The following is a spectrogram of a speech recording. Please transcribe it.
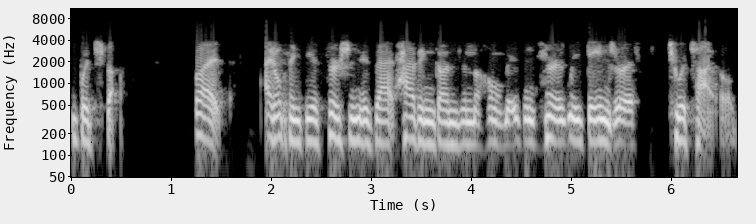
which sucks. But I don't think the assertion is that having guns in the home is inherently dangerous to a child.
